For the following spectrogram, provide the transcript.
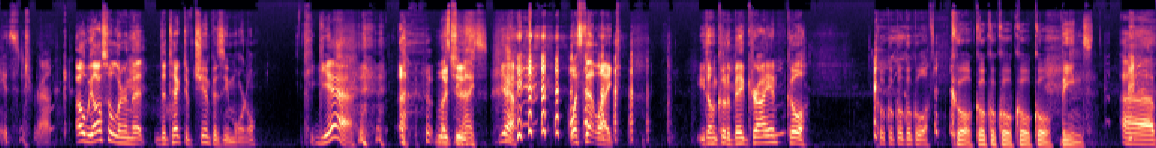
It's drunk. Oh, we also learned that Detective Chimp is immortal, Yeah. which be is nice. yeah. What's that like? You don't go to bed crying? Cool. Cool, cool, cool, cool, cool. Cool, cool, cool, cool, cool, cool. Beans. Uh,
